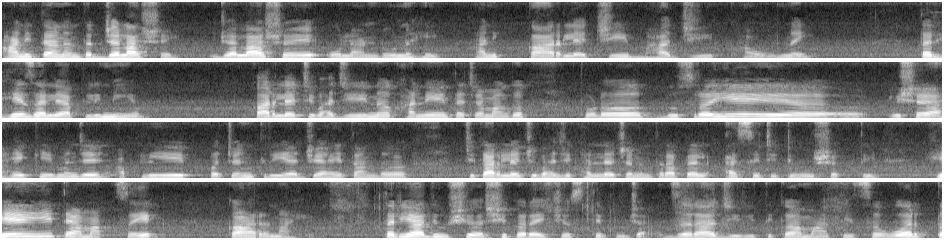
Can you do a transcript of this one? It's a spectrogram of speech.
आणि त्यानंतर जलाशय. जलाशय ओलांडू नये. आणि कारल्याची भाजी खाऊ नये. तर हे झाले आपले नियम. कारल्याची भाजी न खाणे त्याच्यामागं थोडं दुसरंही विषय आहे की म्हणजे आपली पचनक्रिया जी आहे तांदळाची कारल्याची भाजी खाल्ल्याच्या नंतर आपल्याला ॲसिडिटी होऊ शकते. हेही त्यामागचं एक कारण आहे. तर या दिवशी अशी करायची असते पूजा. जरा जीवितिका मातेचं व्रत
